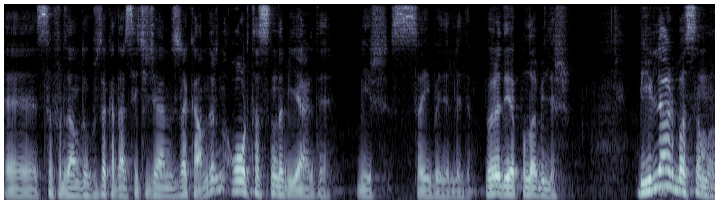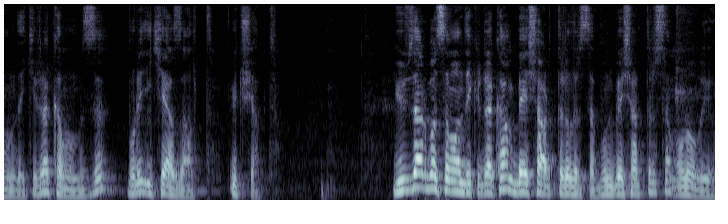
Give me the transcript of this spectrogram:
e, sıfırdan 9'a kadar seçeceğimiz rakamların ortasında bir yerde bir sayı belirledim. Böyle de yapılabilir. Birler basamağındaki rakamımızı burayı 2 azalttım. 3 yaptım. Yüzler basamağındaki rakam 5 arttırılırsa, bunu 5 arttırırsam 10 oluyor.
